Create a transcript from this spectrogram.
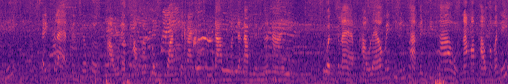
ตัวนี้ใช้แกลบเป็นเชื้อเพลิงเผาเนี่ยเผาแบบลมควันจะกลายเป็นสีดำมันจะดำในเนื้อใน ส่วนแกลบเผาแล้วไม่ทิ้งค่ะเป็นขี้เถ้านำมาเผากับอันนี้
